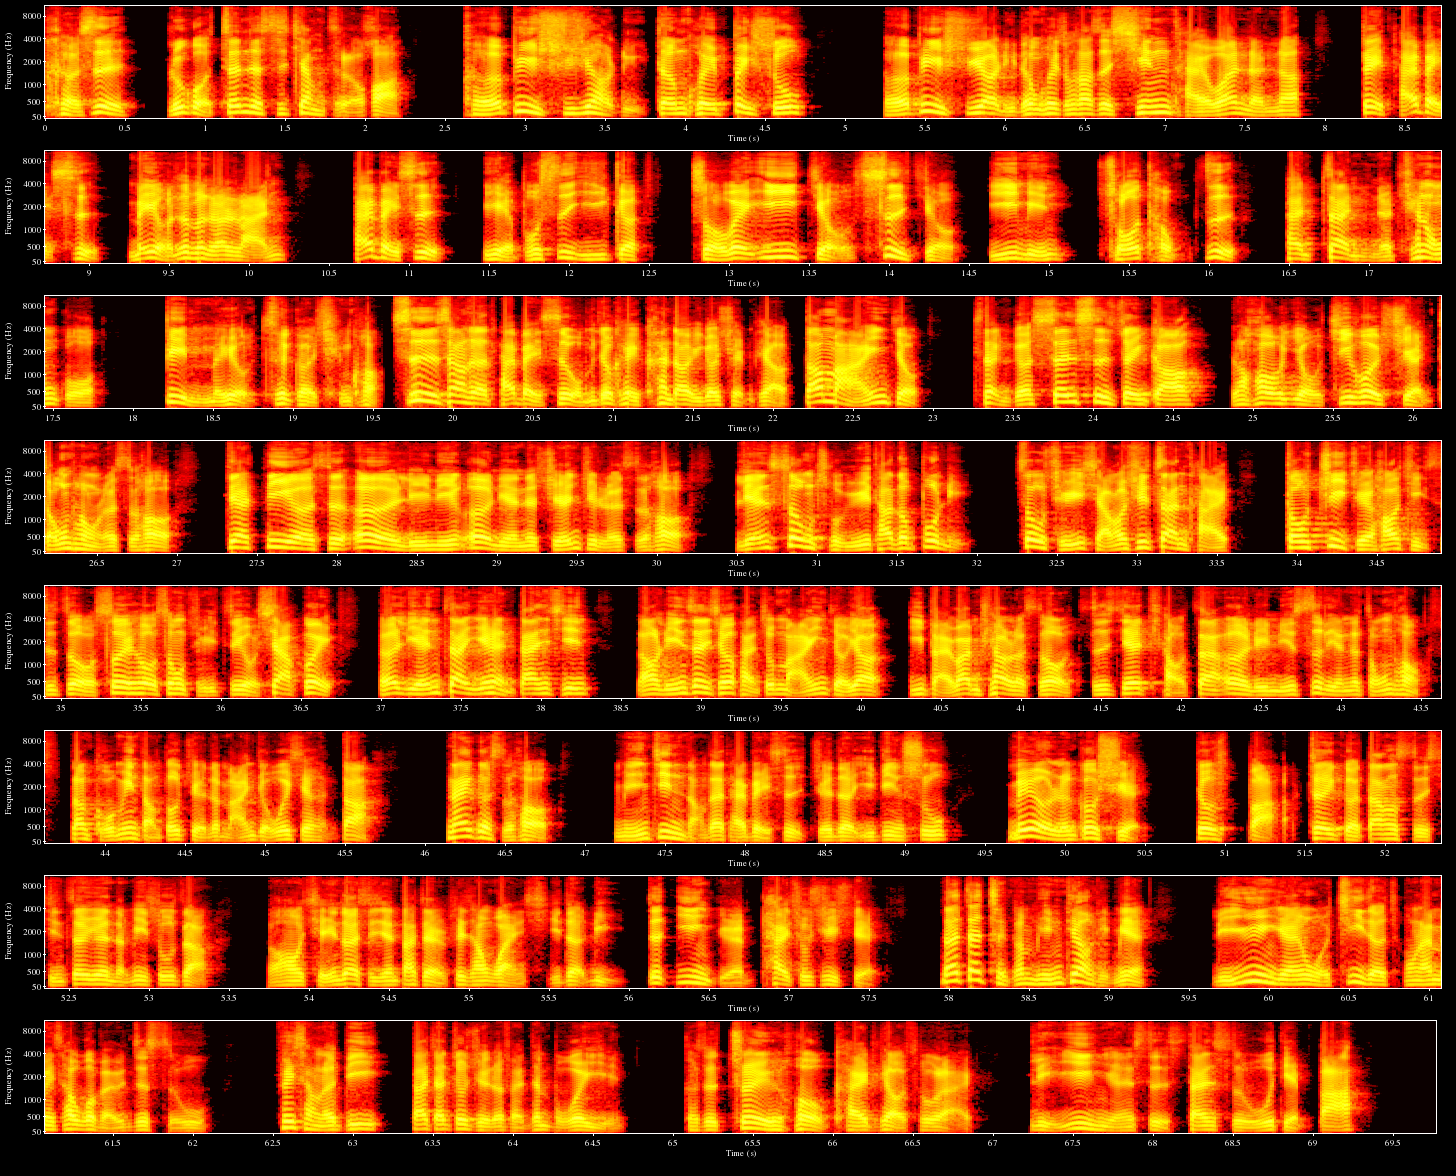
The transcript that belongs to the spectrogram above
可是如果真的是这样子的话，何必需要李登辉背书？何必需要李登辉说他是新台湾人呢？对台北市没有那么的难，台北市也不是一个所谓一九四九移民所统治和占领的天龙国。并没有这个情况。事实上的台北市，我们就可以看到一个选票。当马英九整个声势最高，然后有机会选总统的时候，第二第二是二零零二年的选举的时候，连宋楚瑜他都不理。宋楚瑜想要去站台，都拒绝好几次之后，最后宋楚瑜只有下跪。而连战也很担心，然后林正修喊出马英九要一百万票的时候，直接挑战二零零四年的总统，让国民党都觉得马英九威胁很大。那个时候。民进党在台北市觉得一定输，没有人够选，就把这个当时行政院的秘书长，然后前一段时间大家也非常惋惜的李应元派出去选。那在整个民调里面，李应元我记得从来没超过百分之十五，非常的低，大家就觉得反正不会赢。可是最后开票出来，李应元是三十五点八，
